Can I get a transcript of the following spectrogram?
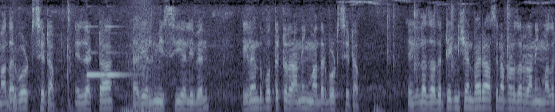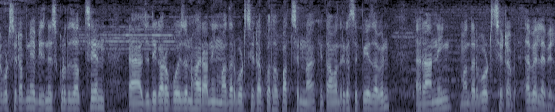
motherboard set up এই যে একটা রিয়েলমি সি এলিভেন এগুলো কিন্তু প্রত্যেকটা রানিং মাদারবোর্ড সেট আপ এগুলো যাদের টেকনিশিয়ান ভাইরা আছেন, আপনারা যারা রানিং মাদারবোর্ড সেট নিয়ে বিজনেস করতে যাচ্ছেন যদি কারও প্রয়োজন হয় রানিং মাদারবোর্ড সেট আপ কোথাও পাচ্ছেন না, কিন্তু আমাদের কাছে পেয়ে যাবেন running motherboard set up available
